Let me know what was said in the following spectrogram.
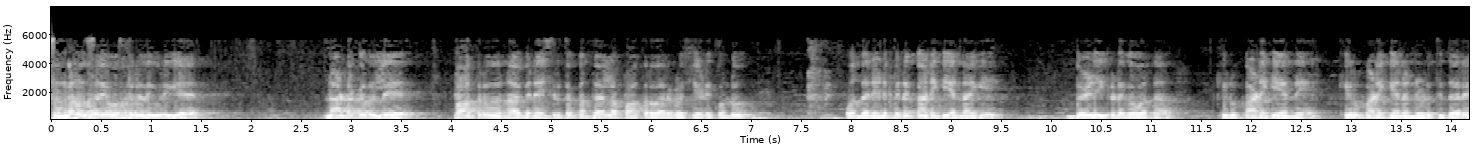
ಸಂಗನವಸಾಯ ವಸ್ತ್ರದೇವರಿಗೆ ನಾಟಕದಲ್ಲಿ ಪಾತ್ರವನ್ನು ಅಭಿನಯಿಸಿರ್ತಕ್ಕಂಥ ಎಲ್ಲ ಪಾತ್ರಧಾರಿಗಳು ಸೇರಿಕೊಂಡು ಒಂದು ನೆನಪಿನ ಕಾಣಿಕೆಯನ್ನಾಗಿ ಬೆಳ್ಳಿ ಕಡಗವನ್ನ ಕಿರು ಕಿರುಕಾಣಿಕೆಯನ್ನು ಕಿರು ಕಾಣಿಕೆಯನ್ನು ನೀಡುತ್ತಿದ್ದಾರೆ.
